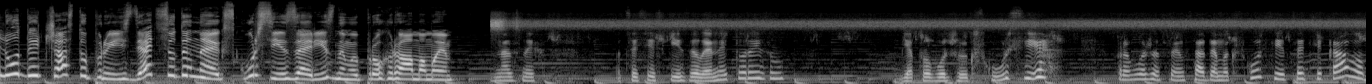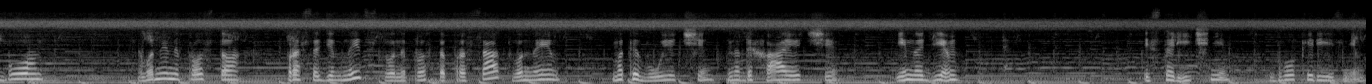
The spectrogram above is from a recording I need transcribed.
люди часто приїздять сюди на екскурсії за різними програмами. Одна з них це сільський зелений туризм. Я проводжу екскурсії, проводжу своїм садом екскурсії. Це цікаво, бо вони не просто про садівництво, не просто про сад, вони мотивуючі, надихаючі, іноді історичні, блоки різні.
